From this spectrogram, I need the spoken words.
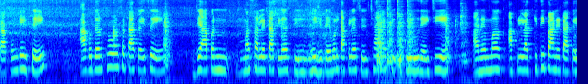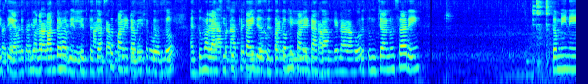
टाकून घ्यायचं. आहे अगोदर थोडंसं टाकायचं. आहे जे आपण मसाले टाकले असतील व्हेजिटेबल टाकले असतील छान अशी उकळी येऊ द्यायची आहे. आणि मग आपल्याला किती पाणी टाकायचं आहे? आता तुम्हाला पातळ हवी असेल तर जास्त पाणी टाकू शकता. तुम्ही. आणि तुम्हाला अशी सुकी पाहिजे असेल तर कमी पाणी टाका. घेणार आहोत. तर तुमच्या अनुसार आहे कमीने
